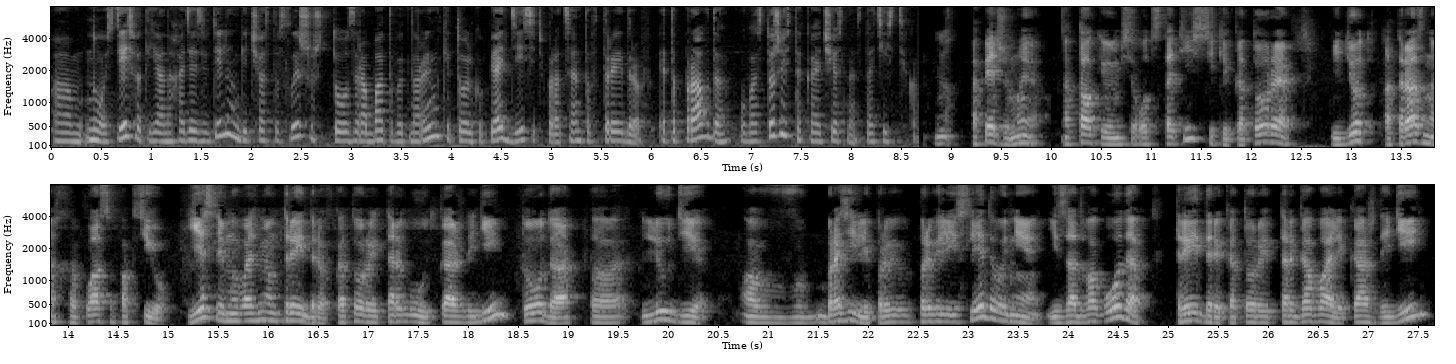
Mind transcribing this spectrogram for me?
Но здесь вот я, находясь в дилинге, часто слышу, что зарабатывают на рынке только 5-10% трейдеров. Это правда? У вас тоже есть такая честная статистика? Ну, опять же, мы отталкиваемся от статистики, которая идет от разных классов активов. Если мы возьмем трейдеров, которые торгуют каждый день, то да, э, люди в Бразилии провели исследование, и за два года трейдеры, которые торговали каждый день,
